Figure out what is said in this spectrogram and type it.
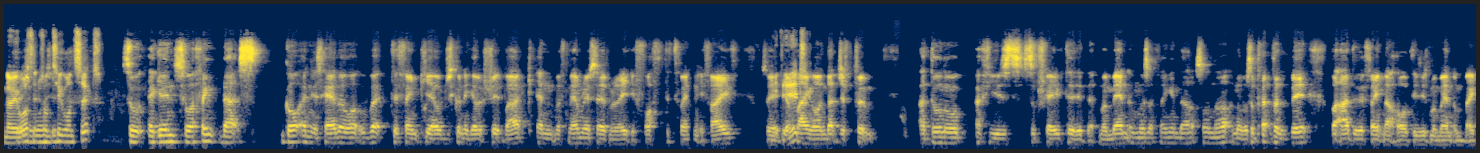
No, he wasn't. It was on two one six. So again, so I think that's got in his head a little bit to think, yeah, I'm just going to give it straight back. And with memory serves me right, he fluffed to 25. So he you're bang on. That just put. I don't know if you subscribe to that momentum was a thing in darts or not. and there was a bit of a debate, but I do think that halted his momentum big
